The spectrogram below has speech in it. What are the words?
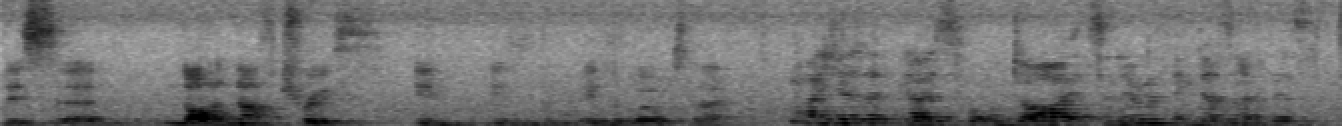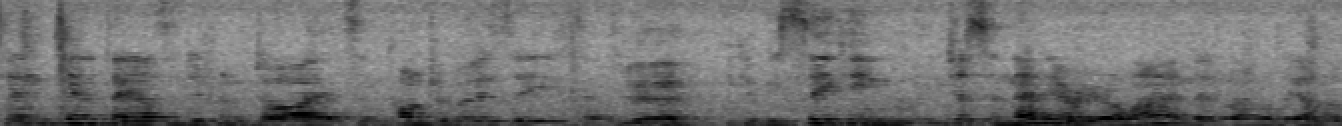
this uh, not enough truth in, in, the, in the world today. AJ, that goes for diets and everything, doesn't it? There's 10 10,000 different diets and controversies and Yeah, you could be seeking just in that area alone, let alone all the other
